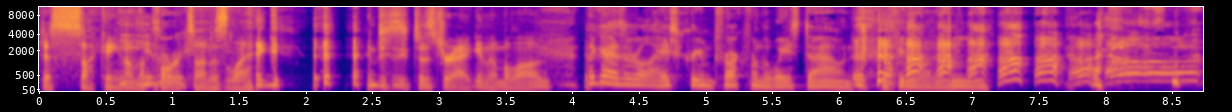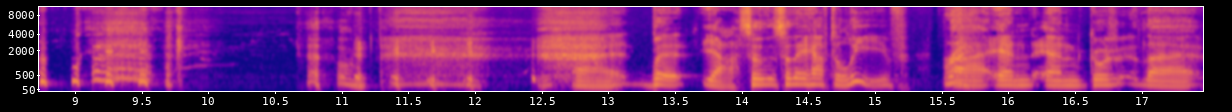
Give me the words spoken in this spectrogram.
just sucking on the He's ports on his leg, and just just dragging them along. The guy's a real ice cream truck from the waist down, if you know what I mean. Uh, but yeah, so so they have to leave, Right. Uh, and and goes the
